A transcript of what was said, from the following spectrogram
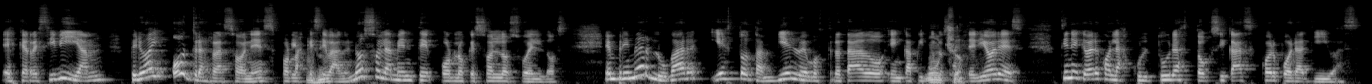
es que recibían, pero hay otras razones por las que se van, no solamente por lo que son los sueldos. En primer lugar, y esto también lo hemos tratado en capítulos anteriores, tiene que ver con las culturas tóxicas corporativas.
